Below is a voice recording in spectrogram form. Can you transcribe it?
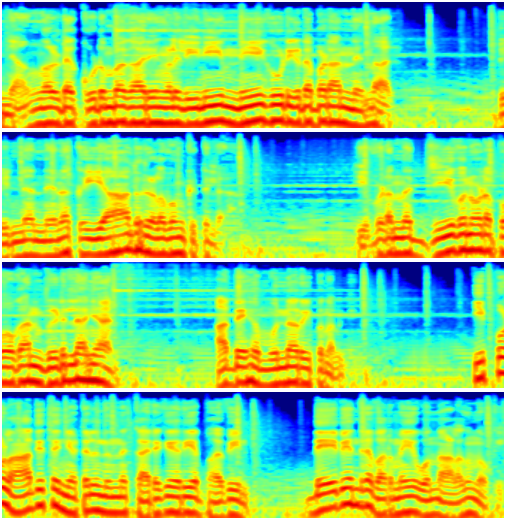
ഞങ്ങളുടെ കുടുംബകാര്യങ്ങളിൽ ഇനിയും നീ കൂടി ഇടപെടാൻ നിന്നാൽ പിന്നെ നിനക്ക് യാതൊരു ഇളവും കിട്ടില്ല. ഇവിടുന്ന് ജീവനോടെ പോകാൻ വിടില്ല ഞാൻ. അദ്ദേഹം മുന്നറിയിപ്പ് നൽകി. ഇപ്പോൾ ആദ്യത്തെ ഞെട്ടലിൽ നിന്ന് കരകയറിയ ഭവീൻ ദേവേന്ദ്രവർമ്മയെ ഒന്ന് അളന്നു നോക്കി.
